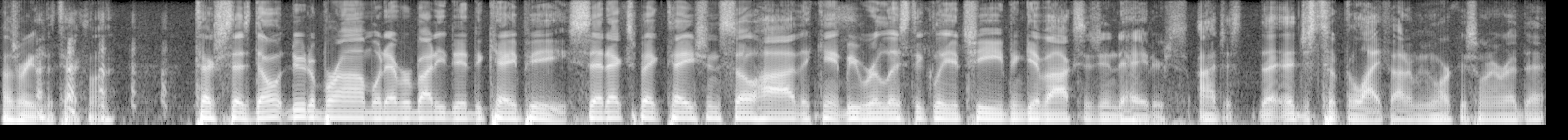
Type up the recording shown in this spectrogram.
I was reading the text line. Text says, "Don't do to Brohm what everybody did to KP. Set expectations so high they can't be realistically achieved, and give oxygen to haters." I just it just took the life out of me, Marcus, when I read that.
